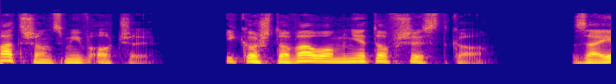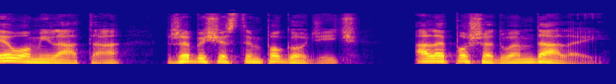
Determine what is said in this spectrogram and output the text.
patrząc mi w oczy. I kosztowało mnie to wszystko. Zajęło mi lata, żeby się z tym pogodzić, ale poszedłem dalej.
